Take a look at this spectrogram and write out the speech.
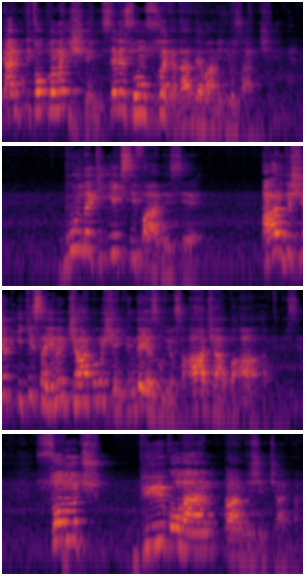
Yani bu bir toplama işlemi ise ve sonsuza kadar devam ediyorsa aynı şekilde. Buradaki x ifadesi ardışık iki sayının çarpımı şeklinde yazılıyorsa a çarpı a artı birse. Sonuç büyük olan ardışık çarpana.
